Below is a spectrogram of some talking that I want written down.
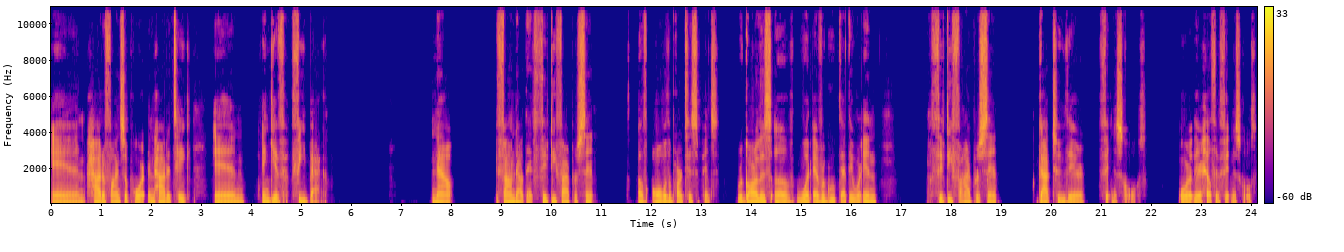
and how to find support and how to take and and give feedback. Now, found out that 55% of all the participants, regardless of whatever group that they were in, 55% got to their fitness goals or their health and fitness goals.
